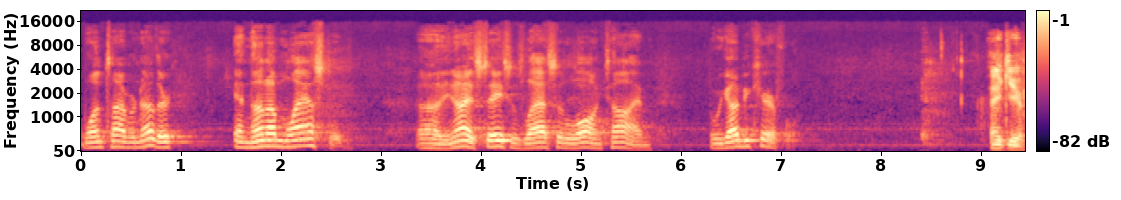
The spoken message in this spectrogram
one time or another, and none of them lasted. Uh, the United States has lasted a long time, but we got to be careful. Thank you.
